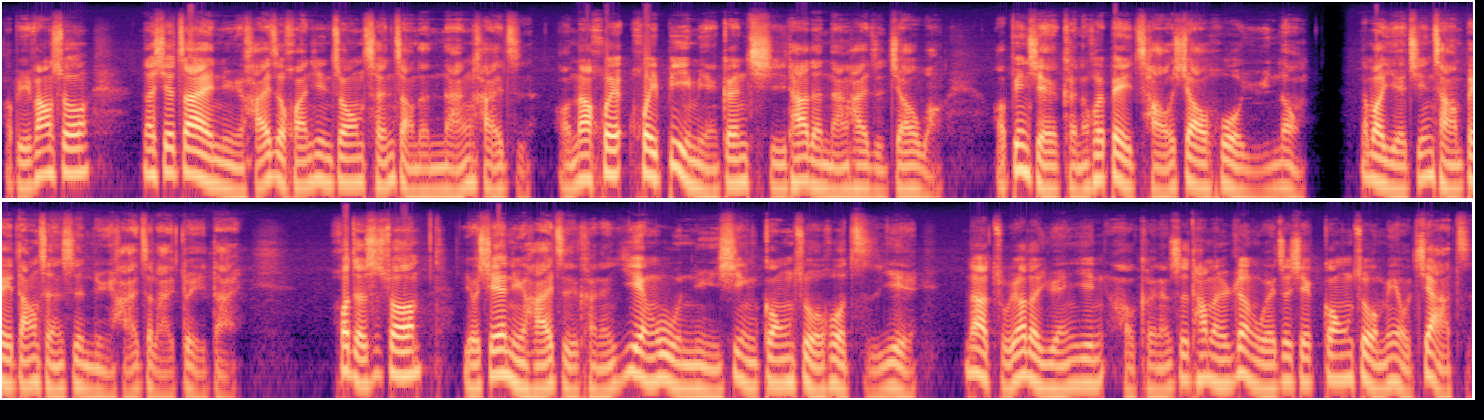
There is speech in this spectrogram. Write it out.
啊，比方说那些在女孩子环境中成长的男孩子哦，那会会避免跟其他的男孩子交往啊，并且可能会被嘲笑或愚弄，那么也经常被当成是女孩子来对待，或者是说有些女孩子可能厌恶女性工作或职业，那主要的原因哦，可能是他们认为这些工作没有价值，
